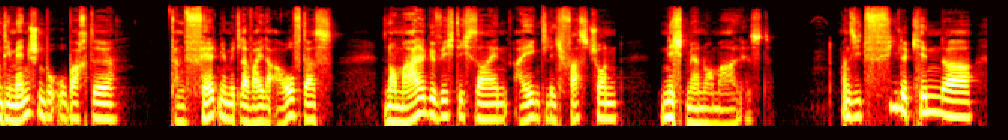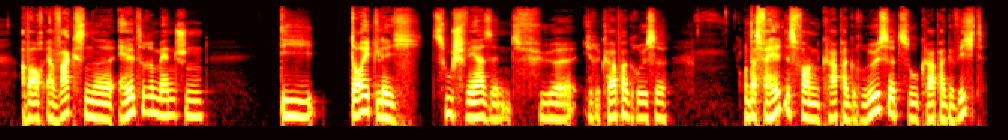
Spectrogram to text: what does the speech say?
und die Menschen beobachte, dann fällt mir mittlerweile auf, dass normalgewichtig sein eigentlich fast schon nicht mehr normal ist. Man sieht viele Kinder, aber auch erwachsene, ältere Menschen, die deutlich zu schwer sind für ihre Körpergröße. Und das Verhältnis von Körpergröße zu Körpergewicht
